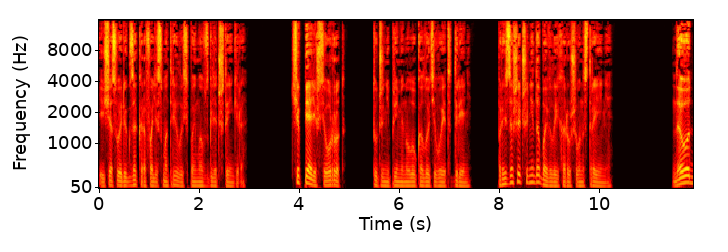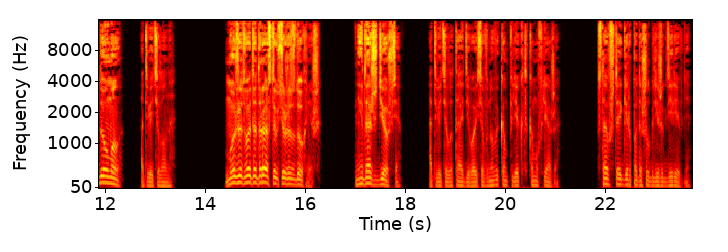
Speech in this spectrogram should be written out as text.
Ища свой рюкзак, Рафали смотрелась, поймав взгляд Штейнгера. «Че пялишься, урод?» Тут же не применула уколоть его эта дрянь. Произошедшее не добавило ей хорошего настроения. «Да вот думал», — ответил он. «Может, в этот раз ты все же сдохнешь?» «Не дождешься», — ответила та, одеваясь в новый комплект камуфляжа. Встав, Штейгер подошел ближе к деревне.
